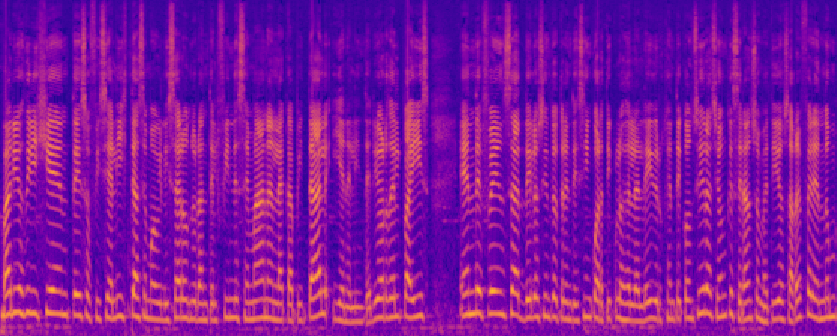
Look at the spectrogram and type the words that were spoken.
Varios dirigentes oficialistas se movilizaron durante el fin de semana en la capital y en el interior del país en defensa de los 135 artículos de la ley de urgente consideración que serán sometidos a referéndum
